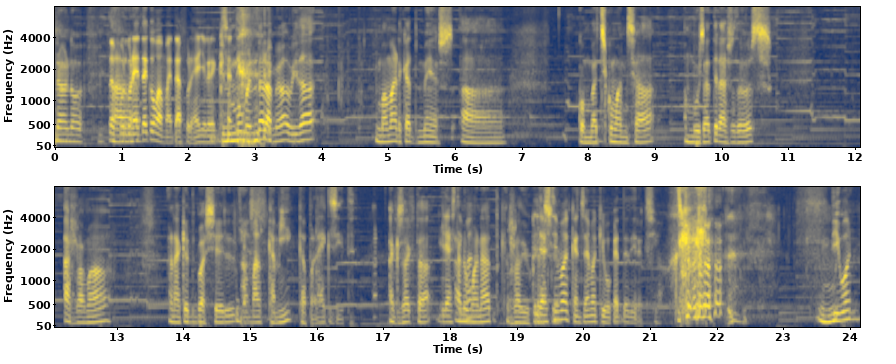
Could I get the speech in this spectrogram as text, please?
No, no. La Ah, furgoneta com a metàfora, eh? Jo crec que Quin moment de la meva vida m'ha marcat més uh, quan vaig començar amb vosaltres dos a remar en aquest vaixell amb el camí cap a l'èxit. Exacte Llàstima- anomenat Radiocràcia. Llàstima que ens hem equivocat de direcció. Diuen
